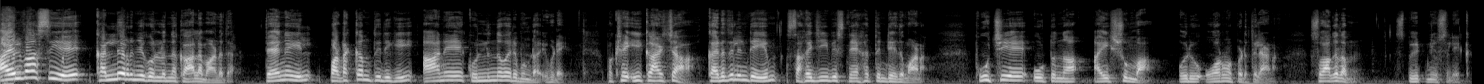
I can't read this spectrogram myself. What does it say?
അയൽവാസിയെ കല്ലെറിഞ്ഞു കൊല്ലുന്ന കാലമാണിത്. തേങ്ങയിൽ പടക്കം തിരികി ആനയെ കൊല്ലുന്നവരുമുണ്ട് ഇവിടെ. പക്ഷേ ഈ കാഴ്ച കരുതലിന്റെയും സഹജീവി സ്നേഹത്തിന്റെതുമാണ് പൂച്ചയെ ഊട്ടുന്ന ഐഷുമ്മ ഒരു ഓർമ്മപ്പെടുത്തലാണ്. സ്വാഗതം സ്പീഡ് ന്യൂസിലേക്ക്.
